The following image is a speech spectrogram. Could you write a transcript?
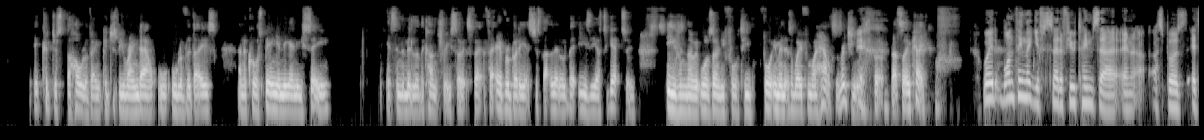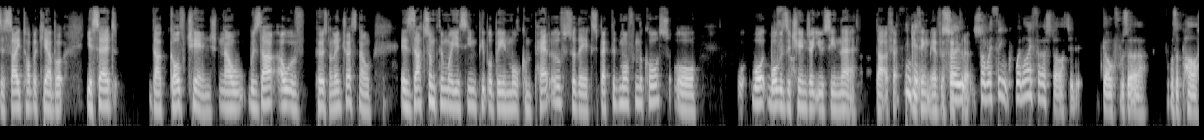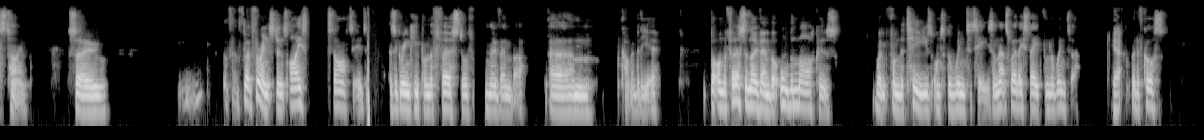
It could just the whole event could just be rained out all, all of the days, and of course, being in the NEC, it's in the middle of the country, so it's for, for everybody. It's just that little bit easier to get to, even though it was only 40, 40 minutes away from my house originally. Yeah. But that's okay. Wait, one thing that you've said a few times there, and I suppose it's a side topic here, but you said that golf changed. Now, was that out of personal interest? Now, is that something where you've seen people being more competitive, so they expected more from the course, or what? What was the change that you've seen there that affect, you it- think may have affected so, it? So I think when I first started, golf was a was a pastime. So, for for instance, I started as a greenkeeper on the first of November. Um, I can't remember the year, but on the first of November, all the markers went from the tees onto the winter tees, and that's where they stayed from the winter. Yeah. But of course,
